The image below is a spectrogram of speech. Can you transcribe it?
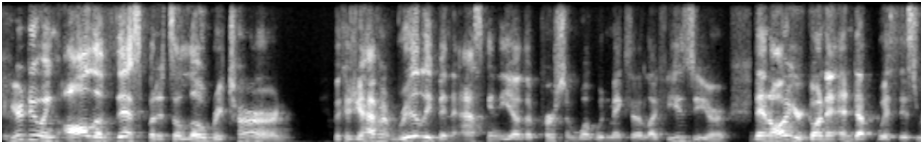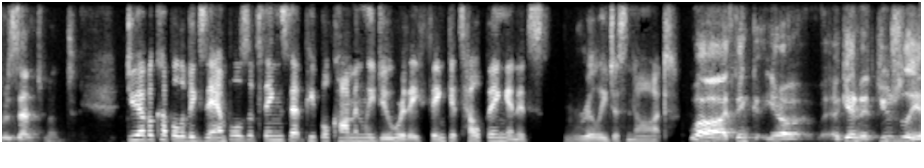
If you're doing all of this, but it's a low return, because you haven't really been asking the other person what would make their life easier, then all you're going to end up with is resentment. Do you have a couple of examples of things that people commonly do where they think it's helping and it's really just not Well, I think you know. Again, it's usually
